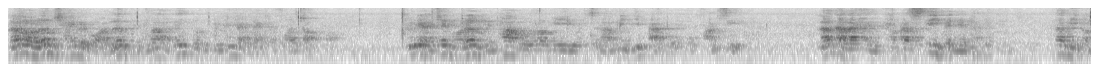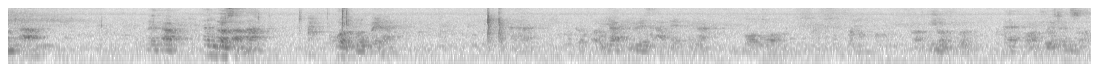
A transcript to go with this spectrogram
แล้วเราเริ่มใช้บ่อยๆเริ่มเห็นว่าเฮ้ยบางทีผู้ใหญ่อยากจะขอเจาะก่อยกตัวอย่างเช่นพอเริ่มเห็นภาพรวมเรามีสนามบิน28 6 3 4แล้วแต่ละแห่ง capacity เป็นยังไงถ้ามีคำถามนะครับ ท่านก็สามารถกดลงไปได้นะฮะก็ขออนุญาตที่บริษัทในฐานะบกก็ที่ลงกดแต่ก่อนเวอร์ชันสอง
